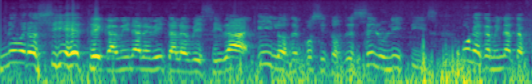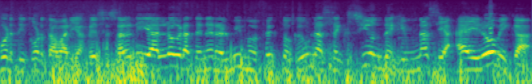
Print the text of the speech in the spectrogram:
Número 7. Caminar evita la obesidad y los depósitos de celulitis. Una caminata fuerte y corta varias veces al día logra tener el mismo efecto que una sección de gimnasia aeróbica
